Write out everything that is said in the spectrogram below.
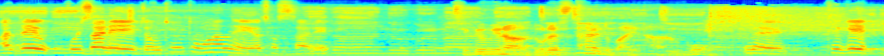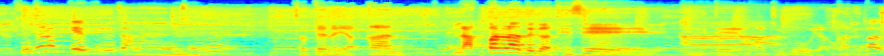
아직 볼살이 좀 통통하네요, 젖살이. 지금이랑 노래 스타일도 많이 다르고 네, 되게 부드럽게 부르잖아요, 요즘은. 저 때는 약간 네. 락 발라드가 대세일 아. 때여가지고 약간 막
